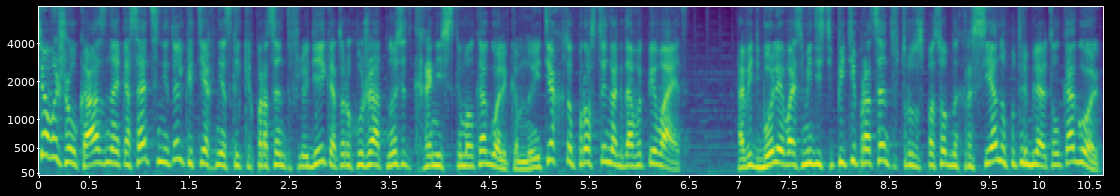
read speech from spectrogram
Все вышеуказанное касается не только тех нескольких процентов людей, которых уже относят к хроническим алкоголикам, но и тех, кто просто иногда выпивает. А ведь более 85% трудоспособных россиян употребляют алкоголь,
